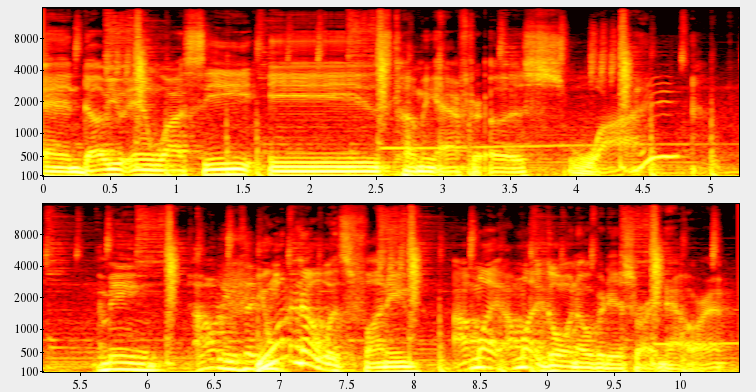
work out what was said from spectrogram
And WNYC is coming after us. Why? I mean, I don't even think You want to know what's funny? I'm like I'm like going over this right now, right?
